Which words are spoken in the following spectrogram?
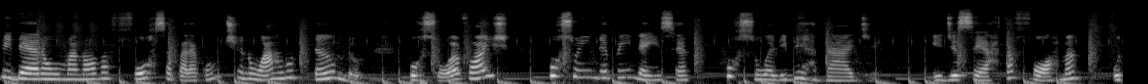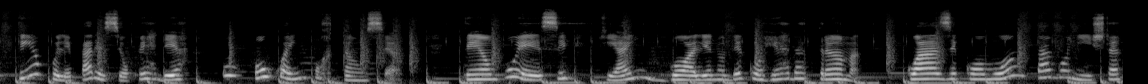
lhe deram uma nova força para continuar lutando por sua voz, por sua independência, por sua liberdade. E de certa forma, o tempo lhe pareceu perder um pouco a importância. Tempo esse que a engole no decorrer da trama, quase como antagonista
